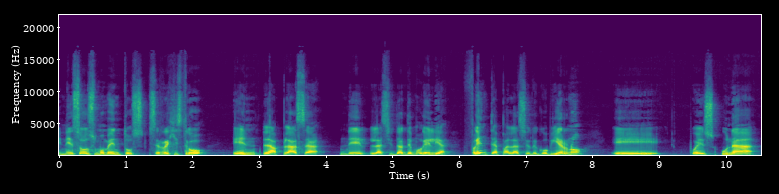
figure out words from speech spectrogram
En esos momentos se registró en la plaza de la ciudad de Morelia, frente a Palacio de Gobierno, eh, pues una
